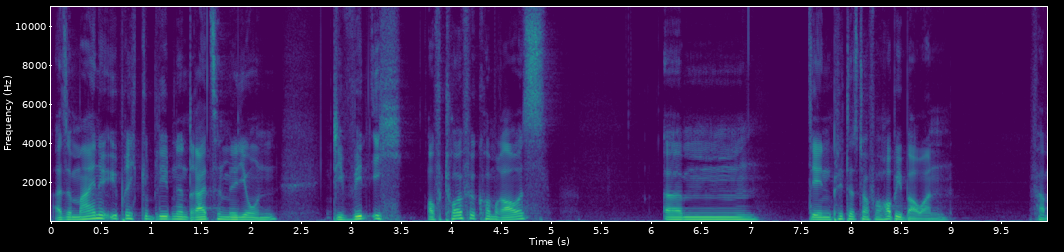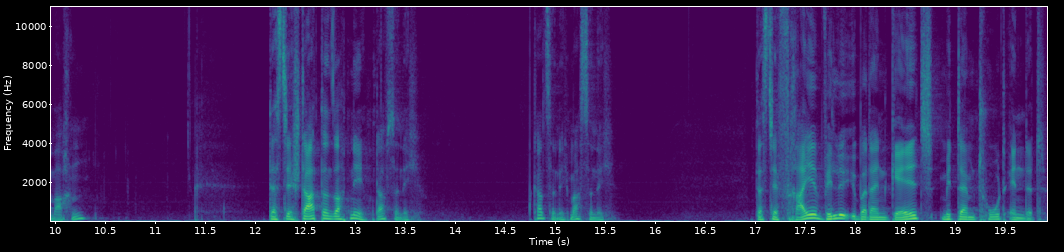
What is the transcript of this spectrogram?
also meine übrig gebliebenen 13 Millionen, die will ich auf Teufel komm raus ähm, den Plittersdorfer Hobbybauern vermachen, dass der Staat dann sagt, nee, darfst du nicht. Kannst du nicht, machst du nicht. Dass der freie Wille über dein Geld mit deinem Tod endet.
